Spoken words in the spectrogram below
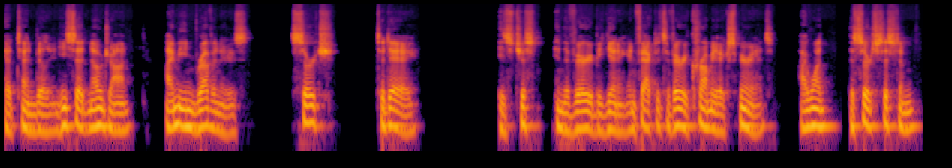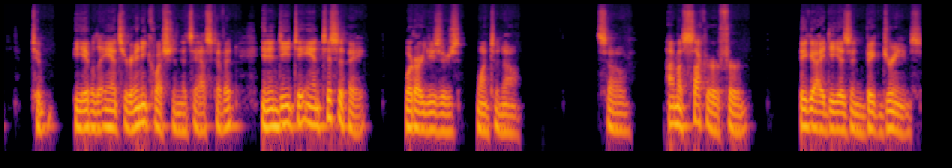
at 10 billion. He said, No, John, I mean revenues. Search today is just in the very beginning. In fact, it's a very crummy experience. I want the search system to be able to answer any question that's asked of it, and indeed to anticipate what our users want to know. So I'm a sucker for big ideas and big dreams.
